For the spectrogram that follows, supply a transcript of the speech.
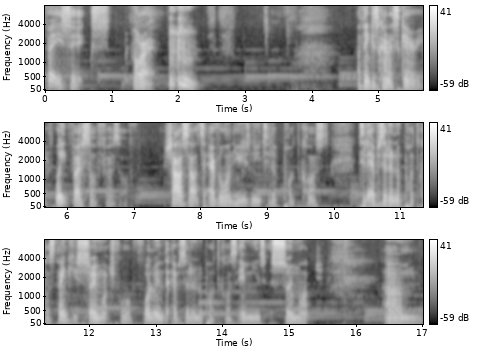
36. Alright. I think it's kind of scary. Wait, first off, first off. Shouts out to everyone who's new to the podcast, to the episode on the podcast. Thank you so much for following the episode on the podcast. It means so much. Um,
